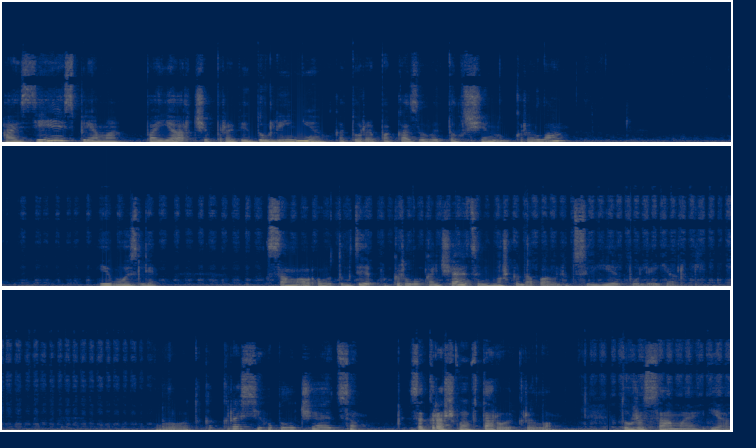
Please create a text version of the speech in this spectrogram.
А здесь прямо поярче проведу линию, которая показывает толщину крыла. И возле самого, вот где крыло кончается, немножко добавлю цвет более яркий. Вот, как красиво получается. Закрашиваем второе крыло. То же самое я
